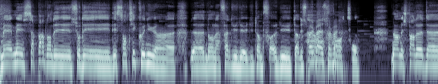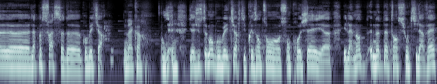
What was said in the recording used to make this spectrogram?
mais mais ça part dans des sur des des sentiers connus hein, euh, dans la fin du du, du tome du tome Ne spoil 1 pas, en ne spoil pas. Non, mais je parle de, de la postface de Brubaker. D'accord. Il y, a, il y a justement Brubaker qui présente son, son projet et, euh, et la note, note d'intention qu'il avait.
